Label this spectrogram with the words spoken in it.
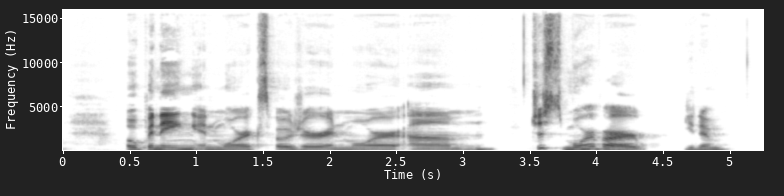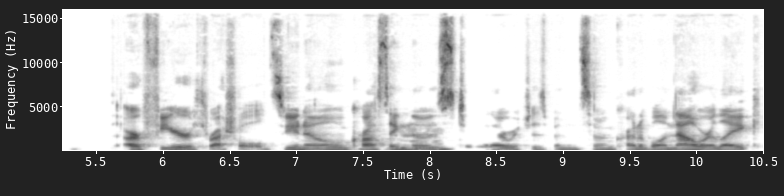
opening and more exposure and more um just more of our, you know, our fear thresholds, you know, crossing mm-hmm. those together, which has been so incredible. And now we're like,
